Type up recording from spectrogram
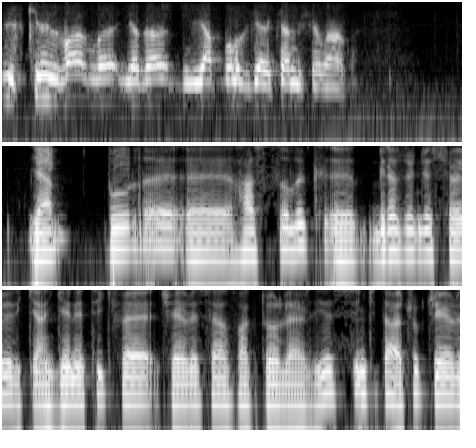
riskimiz var mı ya da yapmamız gereken bir şey var mı? Ya Burada e, hastalık e, biraz önce söyledik yani genetik ve çevresel faktörler diye. Sizinki daha çok çevre,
